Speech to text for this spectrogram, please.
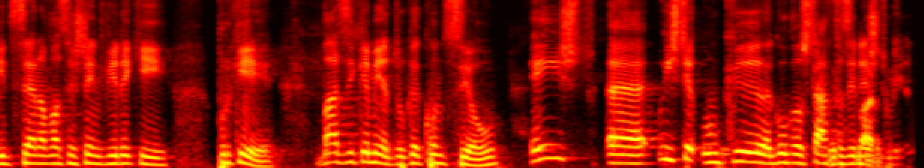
e disseram vocês têm de vir aqui. Porquê? Basicamente o que aconteceu é isto. Uh, isto é o que a Google está a fazer neste momento.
